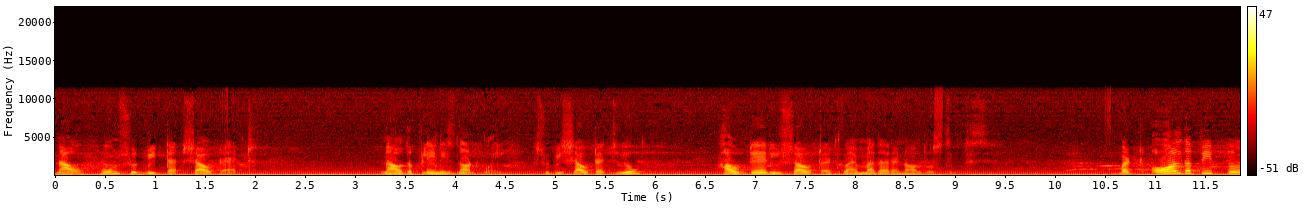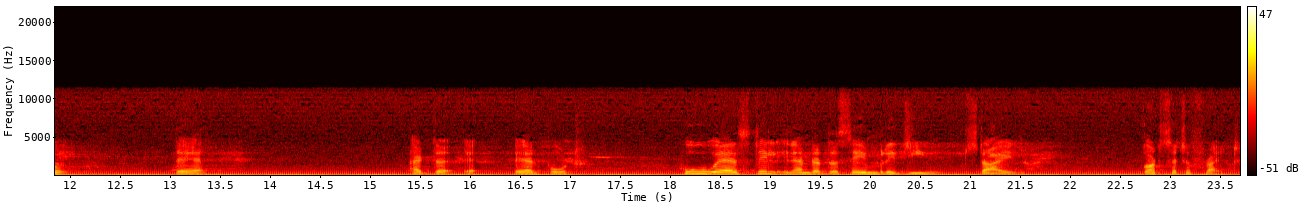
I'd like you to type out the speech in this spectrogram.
now whom should we shout at? Now the plane is not going. Should we shout at you? How dare you shout at my mother and all those things? But all the people there at the airport who were still in under the same regime style got such a fright.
